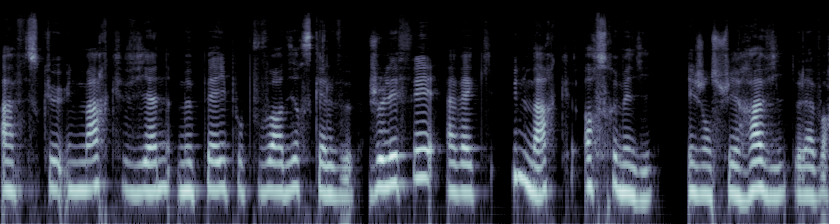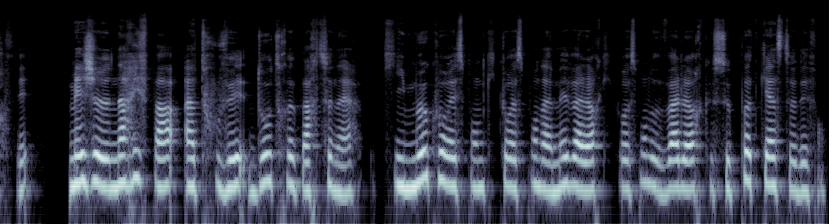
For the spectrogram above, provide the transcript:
à ce qu'une marque vienne me paye pour pouvoir dire ce qu'elle veut. Je l'ai fait avec une marque, Horse Remedy, et j'en suis ravie de l'avoir fait. Mais je n'arrive pas à trouver d'autres partenaires qui me correspondent, qui correspondent à mes valeurs, qui correspondent aux valeurs que ce podcast défend.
